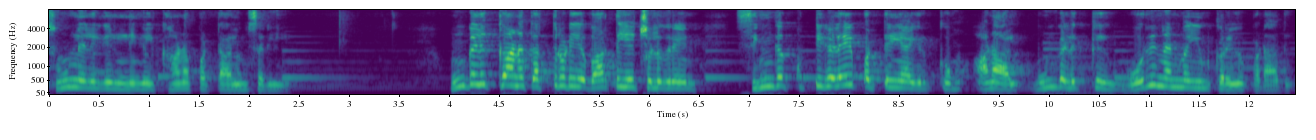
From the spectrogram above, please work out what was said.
சூழ்நிலையில் நீங்கள் காணப்பட்டாலும் சரி. உங்களுக்கான கர்த்தருடைய வார்த்தையை சொல்லுகிறேன். சிங்கக்குட்டிகளே பட்டினியாய் இருக்கும் ஆனால் உங்களுக்கு ஒரு நன்மையும் குறைவுபடாது.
